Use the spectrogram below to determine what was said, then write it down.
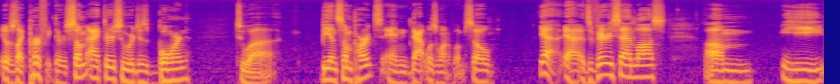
it was like perfect. There were some actors who were just born to uh, be in some parts, and that was one of them. So, yeah, yeah, it's a very sad loss. Um, he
